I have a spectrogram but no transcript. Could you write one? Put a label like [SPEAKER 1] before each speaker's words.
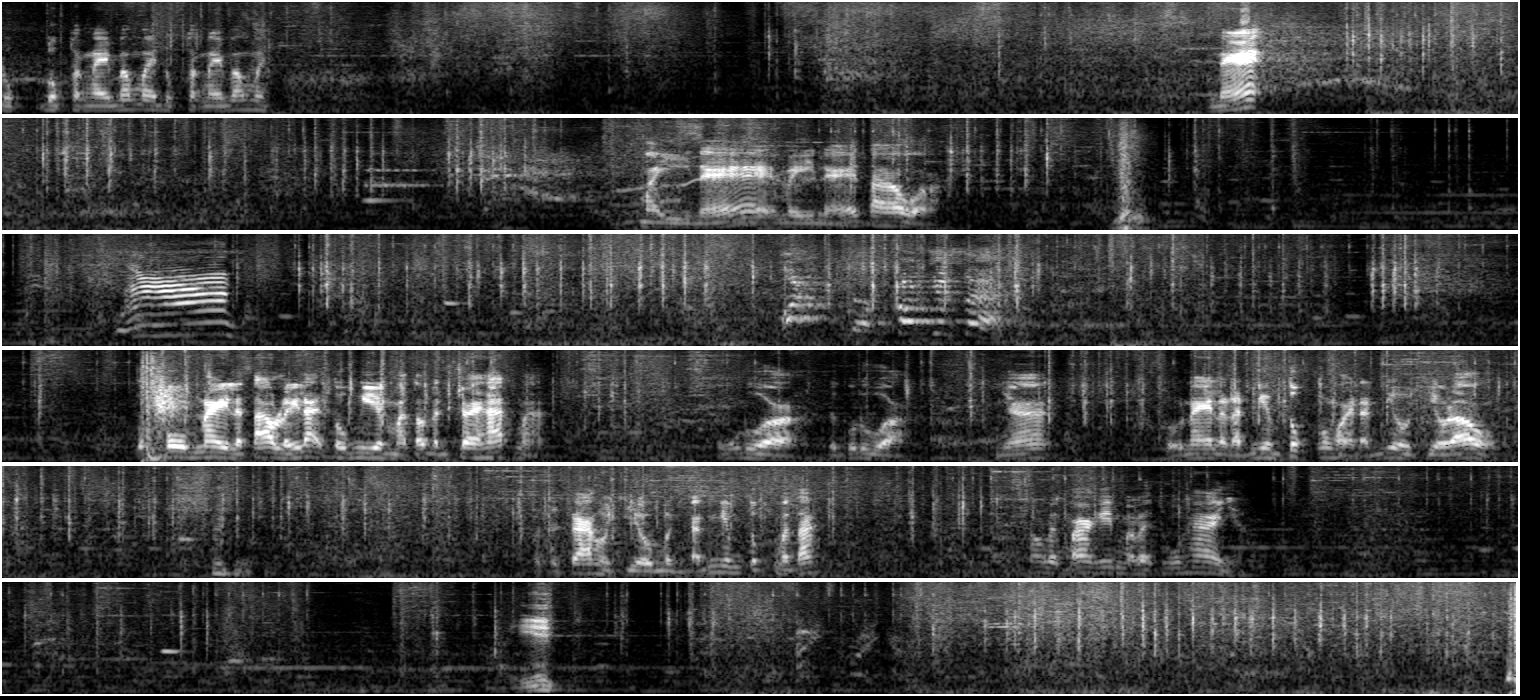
[SPEAKER 1] Đục đục thằng này băng mày, đục thằng này băng mày. Né. Mày né, mày né tao à? Hôm nay là tao lấy lại tô nghiêm mà tao đánh chơi hát mà. Không có đùa, đừng có đùa Nhá. Tối nay là đánh nghiêm túc, không phải đánh nhiều chiều đâu. Và thực ra hồi chiều mình đánh nghiêm túc mà ta. Sao lại ba game mà lại thua hai nhỉ? Mày.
